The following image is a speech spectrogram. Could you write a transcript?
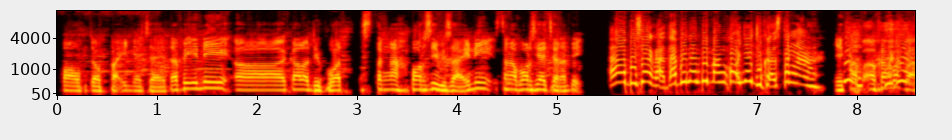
mau coba ini aja ya. Tapi ini eh, kalau dibuat setengah porsi bisa. Ini setengah porsi aja nanti. Ah bisa kak, tapi nanti mangkoknya juga setengah. Ya, nggak apa- apa-apa.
